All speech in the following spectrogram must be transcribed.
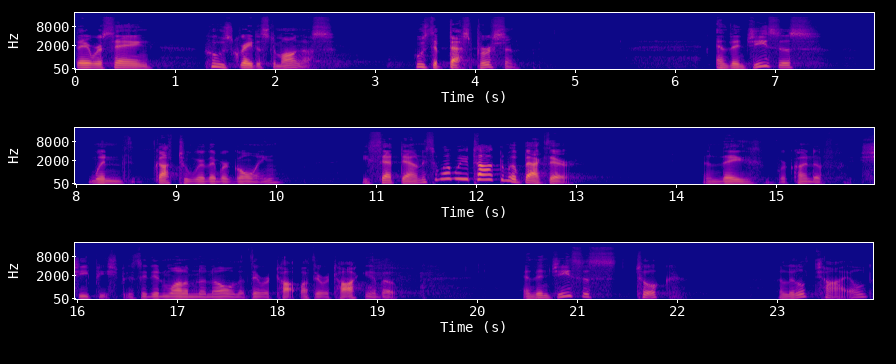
They were saying, Who's greatest among us? Who's the best person? And then Jesus when got to where they were going, he sat down. He said, What were you talking about back there? And they were kind of sheepish because they didn't want him to know that they were taught what they were talking about. And then Jesus took a little child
